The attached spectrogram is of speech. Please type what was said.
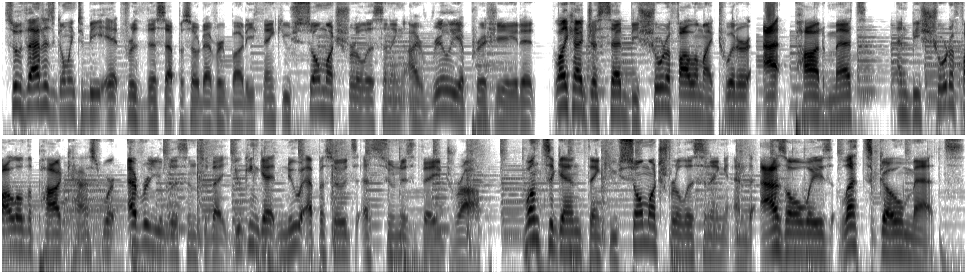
So that is going to be it for this episode, everybody. Thank you so much for listening. I really appreciate it. Like I just said, be sure to follow my Twitter at PodMets and be sure to follow the podcast wherever you listen so that you can get new episodes as soon as they drop. Once again, thank you so much for listening, and as always, let's go Mets!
